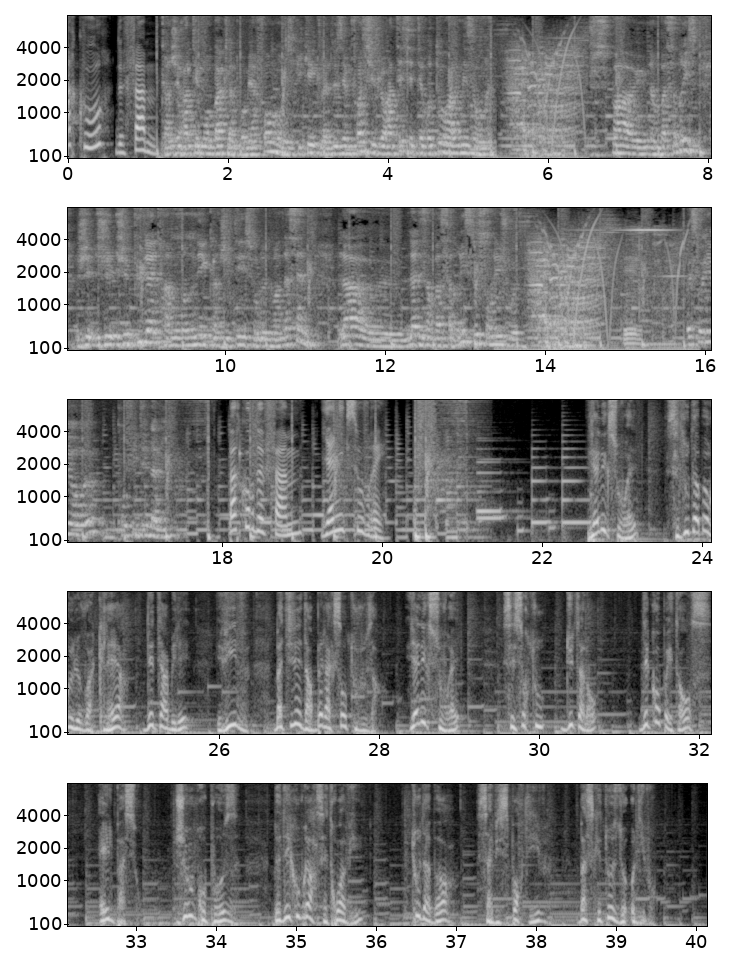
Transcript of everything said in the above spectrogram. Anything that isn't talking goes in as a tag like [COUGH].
Parcours de femme. Quand j'ai raté mon bac la première fois, on m'a expliqué que la deuxième fois, si je le ratais, c'était retour à la maison. Je suis pas une ambassadrice. J'ai pu l'être à un moment donné quand j'étais sur le devant de la scène. Là, euh, là les ambassadrices, ce sont les joueuses. Ben, soyez heureux, profitez de la vie. Parcours de femme, Yannick Souvray. Yannick Souvray, c'est tout d'abord une voix claire, déterminée, vive, bâtilée d'un bel accent toulousain. Yannick Souvray, c'est surtout du talent, des compétences et une passion. Je vous propose de découvrir ces trois vies. Tout d'abord, sa vie sportive, basketteuse de haut niveau.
